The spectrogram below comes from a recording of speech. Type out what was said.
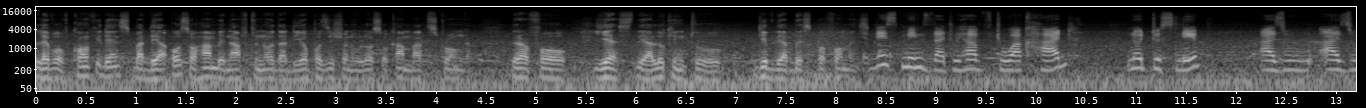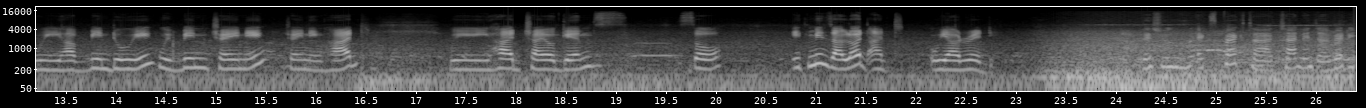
level of confidence, but they are also humble enough to know that the opposition will also come back stronger. Therefore, yes, they are looking to give their best performance. This means that we have to work hard, not to sleep, as as we have been doing. We've been training, training hard. We had trial games, so it means a lot, and we are ready. They should expect a challenge, a very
